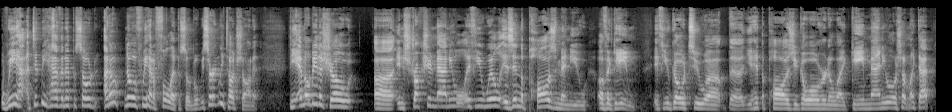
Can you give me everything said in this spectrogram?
we ha- did we have an episode. I don't know if we had a full episode, but we certainly touched on it. The MLB The Show uh, instruction manual, if you will, is in the pause menu of a game. If you go to uh, the, you hit the pause, you go over to like game manual or something like that.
